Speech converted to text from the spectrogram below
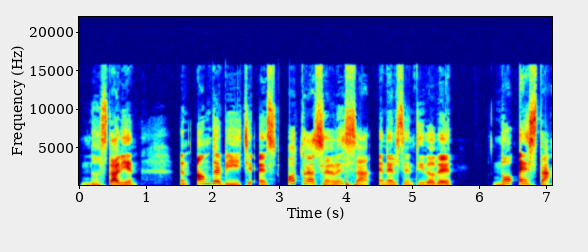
no está bien. Un ander biertje es otra cerveza en el sentido de no esta,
